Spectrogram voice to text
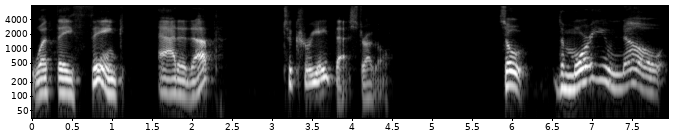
what they think added up to create that struggle. So the more you know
